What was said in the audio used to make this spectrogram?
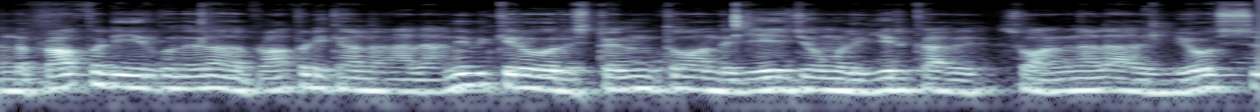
அந்த ப்ராப்பர்ட்டி இருக்கும் தவிர அந்த ப்ராப்பர்ட்டிக்கான அதை அனுபவிக்கிற ஒரு ஸ்ட்ரென்த்தோ அந்த ஏஜோ உங்களுக்கு இருக்காது. ஸோ அதனால் அதை யோசிச்சு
